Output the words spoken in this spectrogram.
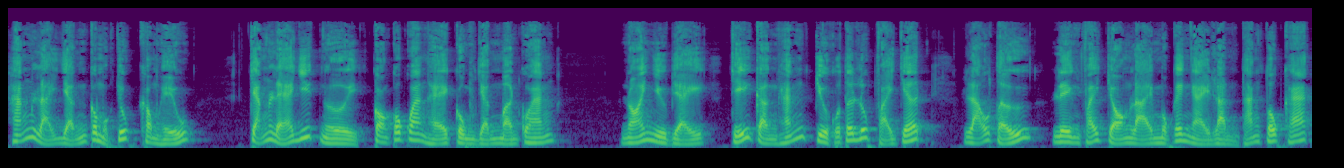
hắn lại vẫn có một chút không hiểu. Chẳng lẽ giết người còn có quan hệ cùng vận mệnh của hắn? Nói như vậy, chỉ cần hắn chưa có tới lúc phải chết, lão tử liền phải chọn lại một cái ngày lành tháng tốt khác,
